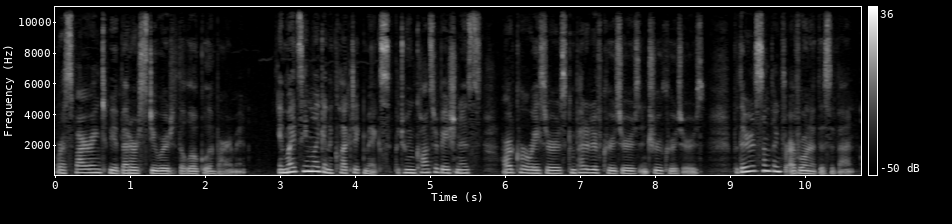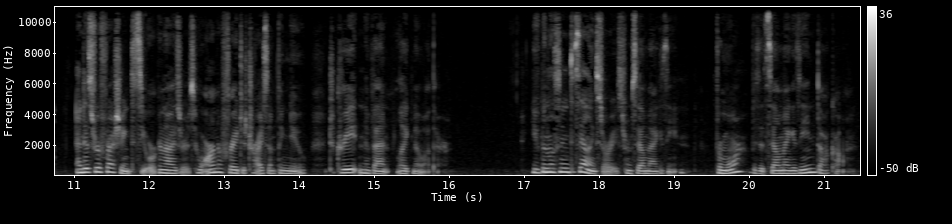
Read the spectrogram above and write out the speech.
or aspiring to be a better steward to the local environment. It might seem like an eclectic mix between conservationists, hardcore racers, competitive cruisers, and true cruisers, but there is something for everyone at this event. And it's refreshing to see organizers who aren't afraid to try something new to create an event like no other. You've been listening to Sailing Stories from Sail Magazine. For more, visit sailmagazine.com.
